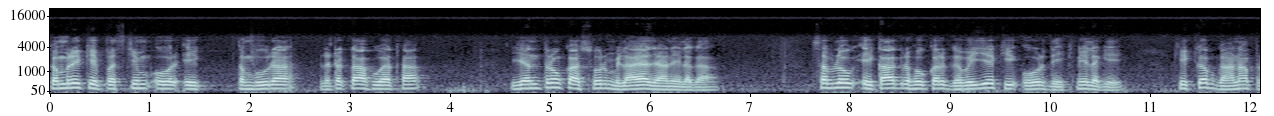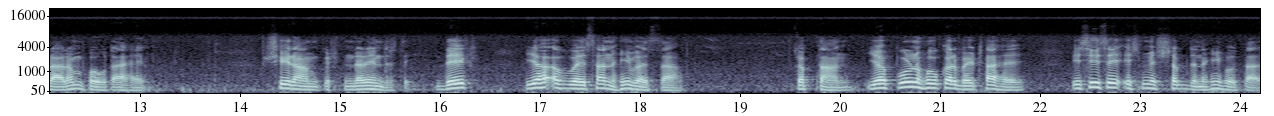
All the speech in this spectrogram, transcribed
कमरे के पश्चिम ओर एक तंबूरा लटका हुआ था। यंत्रों का सुर मिलाया जाने लगा। सब लोग एकाग्र होकर गवैये की ओर देखने लगे कि कब गाना प्रारंभ होता है। श्री रामकृष्ण नरेंद्र से, देख, यह अब वैसा नहीं बजता कप्तान, यह पूर्ण होकर बैठा है, इसी से इसमें शब्द नहीं होता,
